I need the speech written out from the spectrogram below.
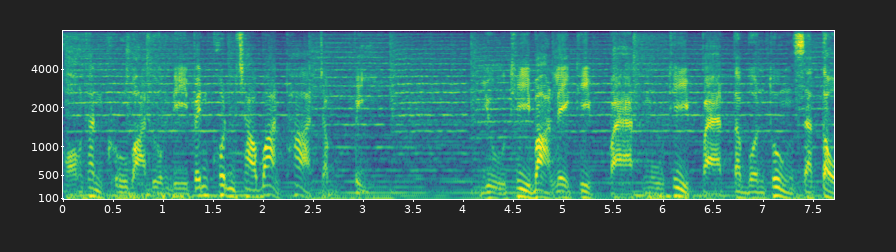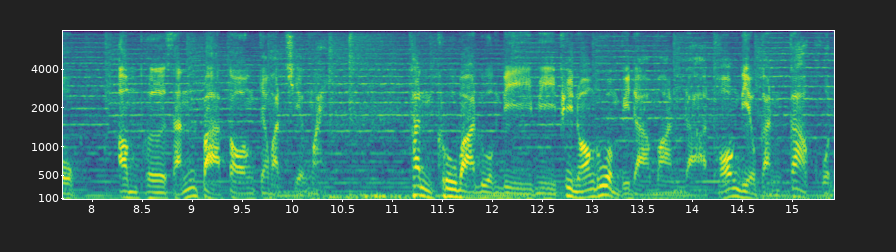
ของท่านครูบาดวงดี เป็นคนชาวบ้านท่าจำปี อยู่ที่บ้านเลขที่ 8 หมู่ที่ 8ตำบลทุ่งสะโตกอำเภอสันป่าตองจังหวัดเชียงใหม่ ท่านครูบาดวงดีมีพี่น้องร่วมบิดามารดาท้องเดียวกัน 9 คน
